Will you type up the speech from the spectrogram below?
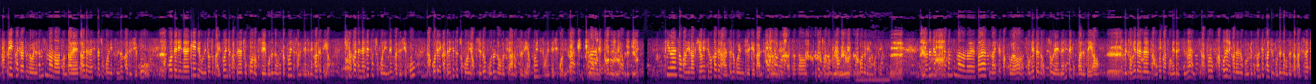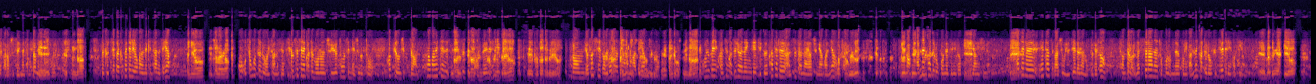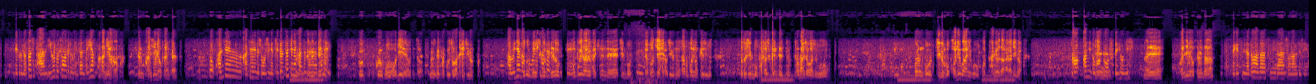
카드 같은 경우에는 30만 원 전달에 써야 되는 세차 조건이 붙는 카드시고 네. 바꿔드리는 KB 운전도 마이포인트 카드는 없이 모든 정에서 포인트 정해되는 카드세요. 카드는 세차 조건이 있는 카드시고 카드는 세차 조건이 없이도 모든 정도 제한 없으세요. 포인트 정해되실 거니까 네, 필요하면 따로 연락드릴게요. 필요해서가 아니라 기왕이시면 카드를 안 쓰는 고객님들에게 만 8만 원에 맞춰서 세차 조건 물론 바꿔 드리는 거세요. 네, 그래서 알겠습니다. 30만 원을 써야지만 혜택 받고요. 정해되는 업종 외에는 혜택 못 받으세요. 네. 정해되는 장소가 정해졌지만 앞으로 바꿔드리는 카드는 고객들 선택까지 모든 정도에서 맞춤 혜택 받아줄 수 있는 장점이 예, 있는 거예요. 알겠습니다. 교체 카드 해드리려고 하는데 괜찮으세요? 아니요, 괜찮아요. 어, 어떤 것들로 원하세요? 지금 수신 카드 번호는 주요 통신 대중교통, 커피 음식점, 화관 혜택 아, 제가 바쁘니까요. 네, 받아도 돼요. 그럼 6시 정도는 관심 없어요, 가능하세요? 지금. 네, 관심 없습니다. 고객님이 관심 가지셔야 되는 게 지금 카드를 안 쓰잖아요. 중요한 건요. 아, 맞는 카드로 예. 기왕이시면 네. 카드를 해지하지 마시고 유지해달라는 목적에서 전달 얼마 쓰라는 조건 없는 분이 맞는 카드로 교체해드리는 거세요. 예, 나중에 할게요. 네, 그럼 6시 반 이후로 통화드리면 괜찮으세요? 아니요, 지금 관심이 없다니까요. 또 관심 가지는 게 좋으신 게 지금 쓰시는 카드는 카드 그, 그, 뭐, 어디에요, 진짜? 왜, 왜 자꾸 저한테 지금? 아 왜냐면 저도 지금 계속 네. 거부의사를 밝히는데, 지금 뭐, 몇 번째예요, 지금 뭐, 다섯 번 넘게 지금. 저도 지금 뭐, 바빠 죽겠는데, 지금 전화하셔가지고. 그건 뭐, 지금 뭐, 권유가 아니고, 뭐, 강요잖아요, 지금. 아, 아니 너무 예. 고맙습니다 형님. 네, 관심이 없습니다. 알겠습니다. 통화 잘했습니다. 전화 주세요.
